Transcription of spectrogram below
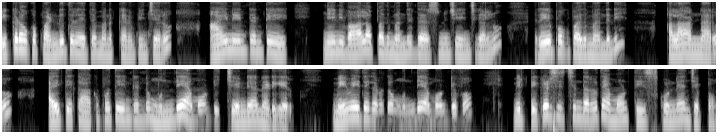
ఇక్కడ ఒక పండితుడైతే మనకు కనిపించారు. ఆయన ఏంటంటే నేను ఇవాళ పది మంది దర్శనం చేయించగలను. రేపు ఒక పది మందిని అలా అన్నారు. అయితే కాకపోతే ఏంటంటే ముందే అమౌంట్ ఇచ్చేయండి అని అడిగారు. మేమైతే కనుక ముందే అమౌంట్ ఇవ్వం. మీరు టికెట్స్ ఇచ్చిన తర్వాత అమౌంట్ తీసుకోండి అని చెప్పాం.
